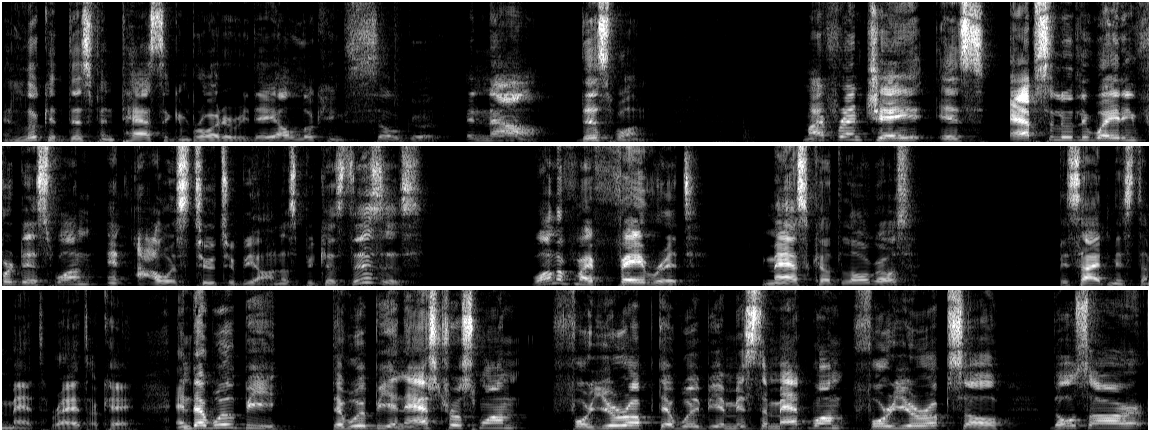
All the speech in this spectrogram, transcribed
And look at this fantastic embroidery. They are looking so good. And now, this one. My friend Jay is absolutely waiting for this one, and was too, to be honest, because this is one of my favorite mascot logos, beside Mr. Met, right? Okay, and there will be there will be an Astros one for Europe. There will be a Mr. Met one for Europe. So those are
